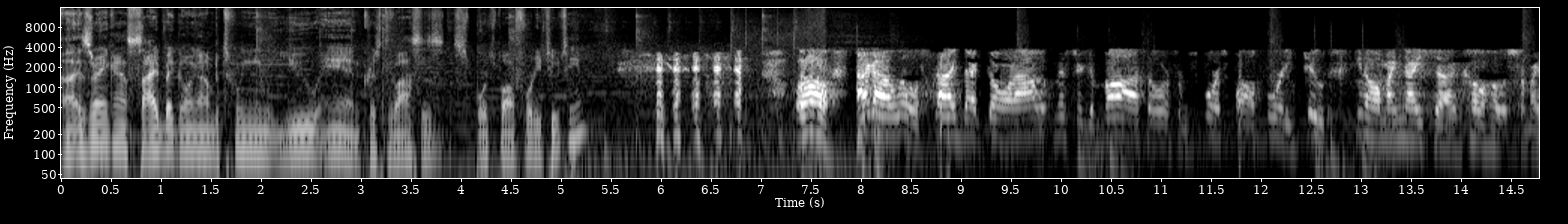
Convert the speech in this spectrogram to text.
Uh, is there any kind of side bet going on between you and Chris DeVos's Sports Ball 42 team? oh, I got a little side bet going on with Mr. DeVos over from Sports Ball 42. You know, my nice uh, co-host for my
